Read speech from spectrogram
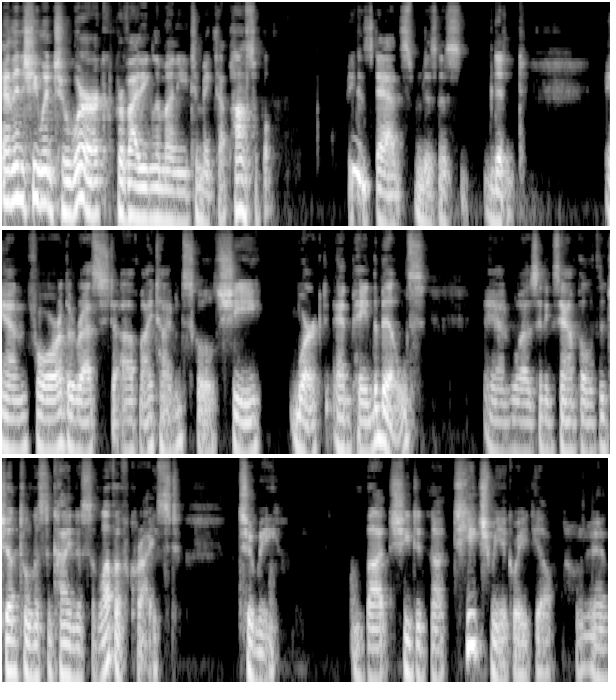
And then she went to work providing the money to make that possible. Hmm. because dad's business didn't. And for the rest of my time in school, she worked and paid the bills and was an example of the gentleness and kindness and love of Christ to me. But she did not teach me a great deal. In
